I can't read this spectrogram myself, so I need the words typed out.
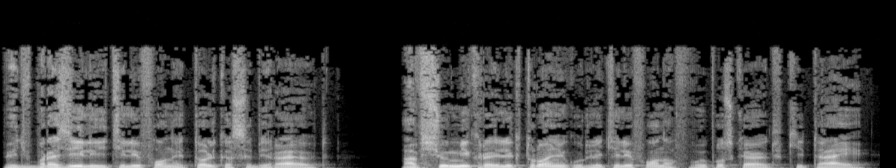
Ведь в Бразилии телефоны только собирают, а всю микроэлектронику для телефонов выпускают в Китае –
